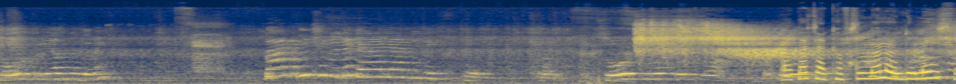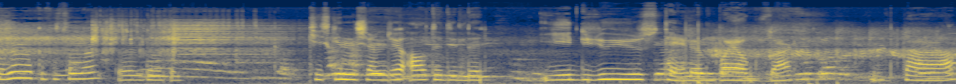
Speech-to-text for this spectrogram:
soğuk kırıyan ne demek? Ben üçünü de değerlendirmek istiyorum. Soğan. Arkadaşlar kafasından öldürmeyi istedim ve kafasından öldürdüm. Keskin nişancı alt edildi. 700 TL bayağı güzel. Para.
